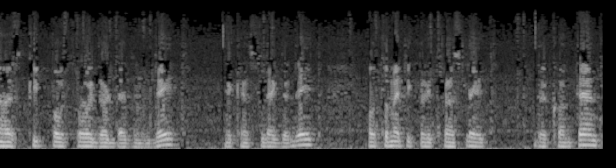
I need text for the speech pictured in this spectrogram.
Uh, skip post order deadline date. You can select the date automatically translate the content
